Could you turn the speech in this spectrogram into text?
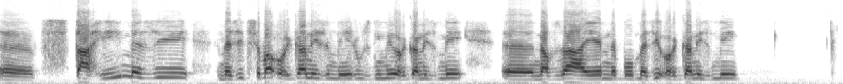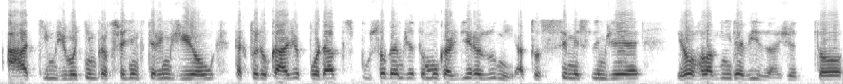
Eh, vztahy mezi, mezi třeba organismy, různými organismy eh, navzájem nebo mezi organismy a tím životním prostředím, v kterým žijou, tak to dokáže podat způsobem, že tomu každý rozumí. A to si myslím, že je jeho hlavní devíza, že to,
